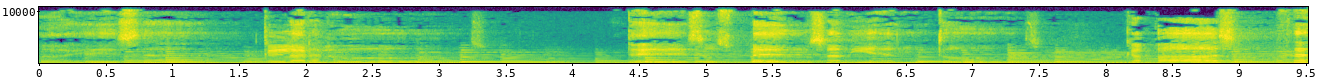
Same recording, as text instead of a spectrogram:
A esa clara luz de pensamientos capaz de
